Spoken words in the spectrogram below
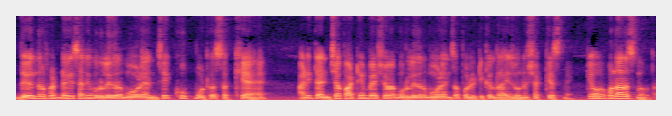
देवेंद्र फडणवीस आणि मुरलीधर मोहोळ यांचे खूप मोठं सख्य आहे आणि त्यांच्या पाठिंब्याशिवाय मुरलीधर मोहोळ यांचं पॉलिटिकल राईज होणं शक्यच नाही. किंवा होणारच नव्हतं.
